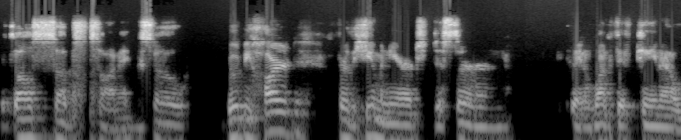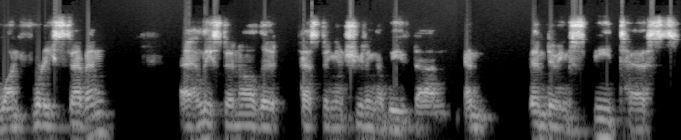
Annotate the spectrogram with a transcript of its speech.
It's all subsonic. So it would be hard for the human ear to discern between a 115 and a 147, at least in all the testing and shooting that we've done. And then doing speed tests,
